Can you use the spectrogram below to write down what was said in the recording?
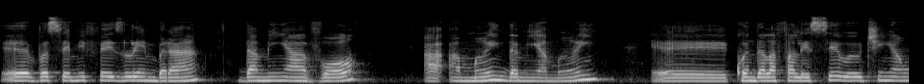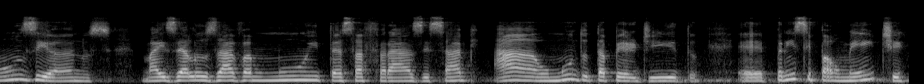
é, você me fez lembrar da minha avó, a, mãe da minha mãe. É, quando ela faleceu, eu tinha 11 anos, mas ela usava muito essa frase, sabe? Ah, o mundo está perdido. É, principalmente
